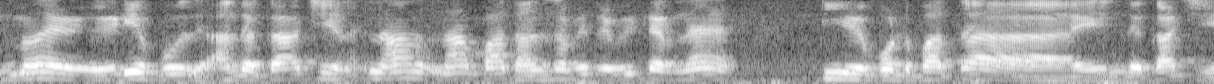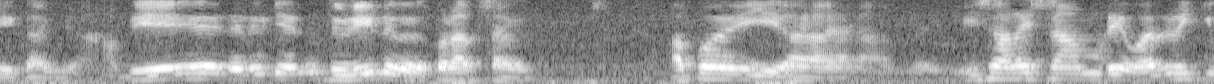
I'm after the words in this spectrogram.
இன்னும் இடிய போகுது. அந்த காட்சி நான் நான் பார்த்தேன். அந்த சமயத்தில் வீட்டில் இருந்தேன் டிவியை போட்டு பார்த்தா இந்த காட்சியை காமிக்கிறான். அப்படியே நின்றுட்டே இருக்கு. திடீர்னு கொலாப்ஸ் ஆகுது. அப்போ ஈசா அலை இஸ்லாமுடைய வருகைக்கு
